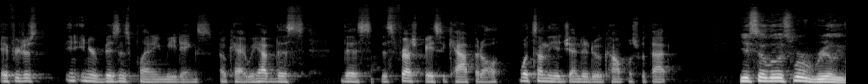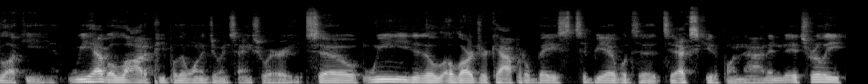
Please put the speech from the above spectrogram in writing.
if you're just in, in your business planning meetings okay we have this this this fresh basic capital what's on the agenda to accomplish with that yeah, so Louis, we're really lucky. We have a lot of people that want to join Sanctuary. So we needed a, a, larger capital base to be able to to execute upon that. And it's really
